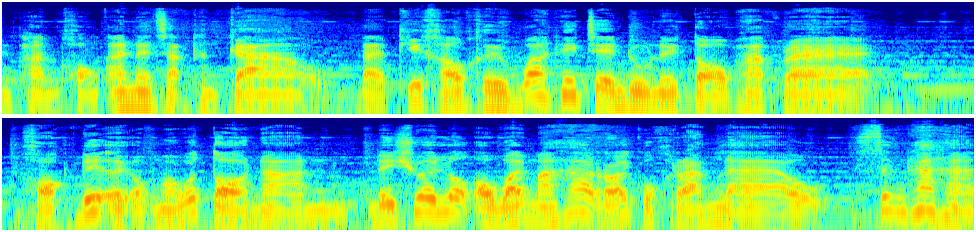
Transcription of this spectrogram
นผังของอาณาจักรทั้ง9แบบที่เขาเคยวาดให้เจนดูในต่อภาคแรกฮอกได้เอ่ยออกมาว่าตอนนั้น ได้ช่วยโลกเอาไว้มา 500 กว่าครั้งแล้ว ซึ่งถ้าหาก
